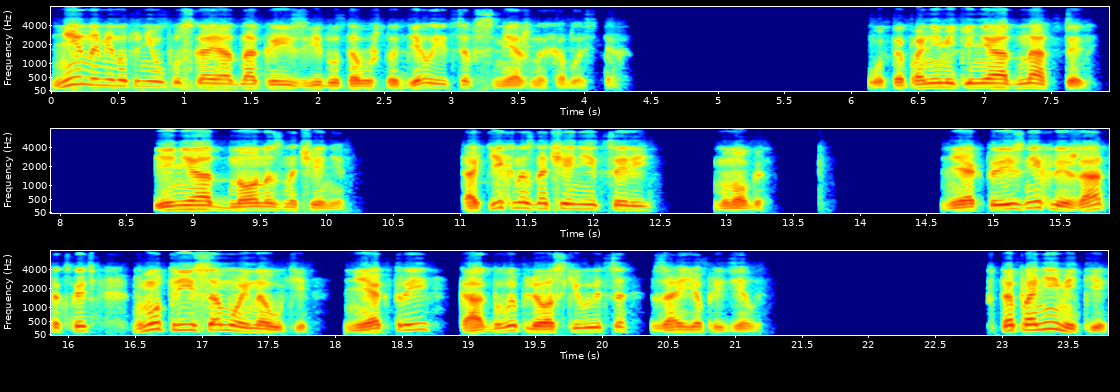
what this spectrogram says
ни на минуту не упуская, однако, из виду того, что делается в смежных областях. У топонимики не одна цель и не одно назначение. Таких назначений и целей много. Некоторые из них лежат, так сказать, внутри самой науки, некоторые как бы выплескиваются за ее пределы. В топонимике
